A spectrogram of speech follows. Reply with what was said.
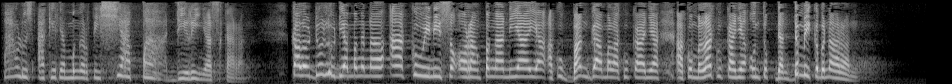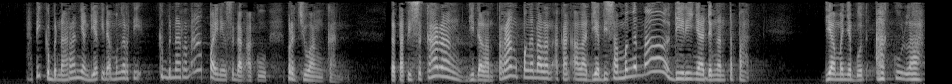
Paulus akhirnya mengerti siapa dirinya sekarang. Kalau dulu dia mengenal aku ini seorang penganiaya, aku bangga melakukannya, aku melakukannya untuk dan demi kebenaran. Tapi kebenaran yang dia tidak mengerti, kebenaran apa ini yang sedang aku perjuangkan? Tetapi sekarang di dalam terang pengenalan akan Allah, dia bisa mengenal dirinya dengan tepat. Dia menyebut, akulah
